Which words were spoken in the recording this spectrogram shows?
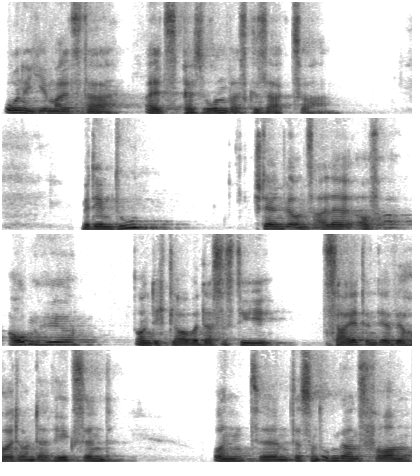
ohne jemals da als Person was gesagt zu haben. Mit dem Du stellen wir uns alle auf Augenhöhe und ich glaube, das ist die Zeit, in der wir heute unterwegs sind. Und äh, das sind Umgangsformen.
